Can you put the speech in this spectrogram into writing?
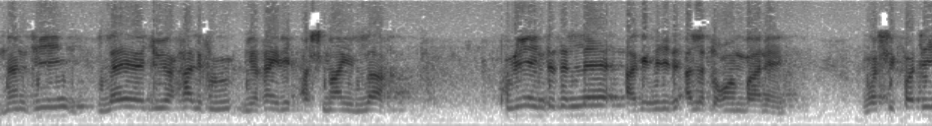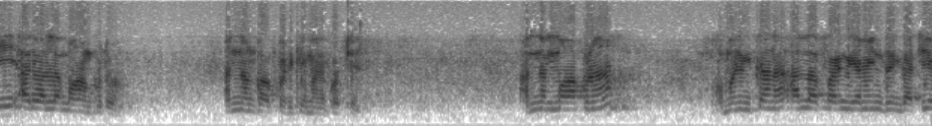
ننتي لا يجي حلف بغير أسماء الله كل انت تتل أغندي ألا تغنباني وصفته أدو ألا ما أنكتو أنن قاكوري كمان كوتي أن ما كنا ومن كان الله فرن يمين تنكتي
